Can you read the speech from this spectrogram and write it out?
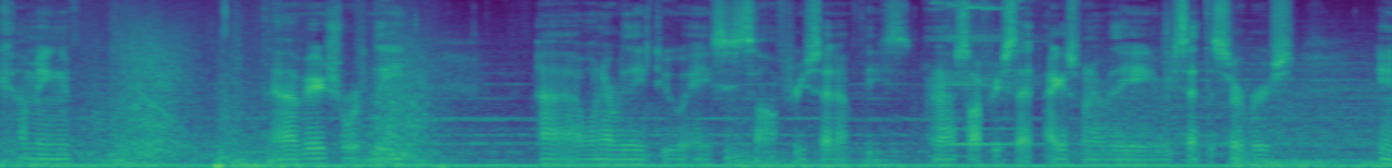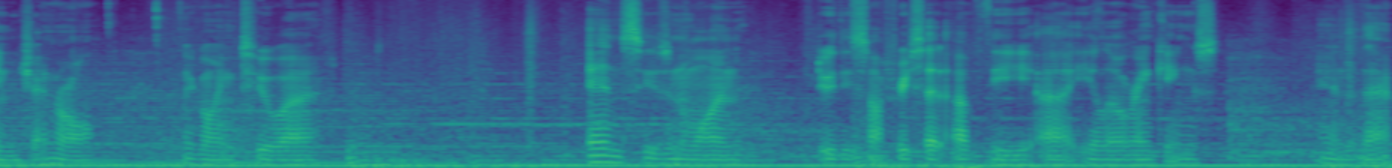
coming uh, very shortly uh, whenever they do a soft reset of these, or not soft reset, I guess whenever they reset the servers in general, they're going to uh, end Season 1, do the soft reset of the uh, ELO rankings, and that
